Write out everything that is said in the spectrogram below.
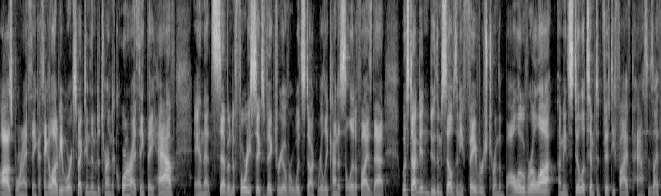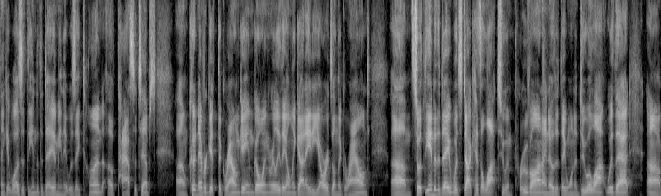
Osborne, I think. I think a lot of people were expecting them to turn the corner. I think they have. And that 7 to 46 victory over Woodstock really kind of solidifies that. Woodstock didn't do themselves any favors, turned the ball over a lot. I mean, still attempted 55 passes, I think it was at the end of the day. I mean, it was a ton of pass attempts. Um, couldn't ever get the ground game going, really. They only got 80 yards on the ground. Um, so at the end of the day, Woodstock has a lot to improve on. I know that they want to do a lot with that. Uh,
